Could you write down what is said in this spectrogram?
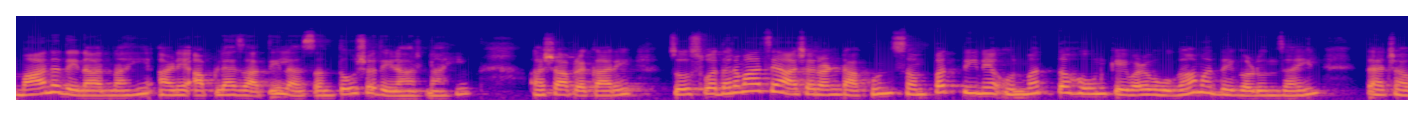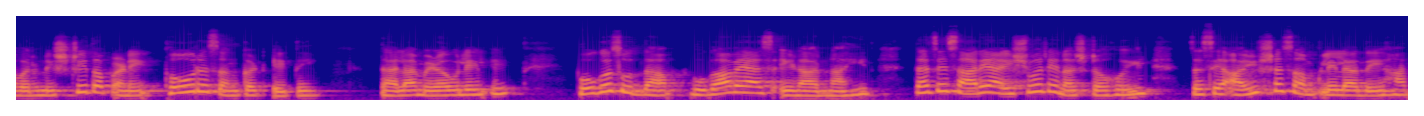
मान देणार नाही आणि आपल्या जातीला संतोष देणार नाही अशा प्रकारे जो स्वधर्माचे आचरण टाकून संपत्तीने उन्मत्त होऊन केवळ भोगामध्ये घडून जाईल त्याच्यावर निश्चितपणे थोर संकट येते. त्याला मिळवलेले भोगसुद्धा भोगावयास येणार नाहीत. त्याचे सारे ऐश्वर नष्ट होईल. जसे आयुष्य संपलेल्या देहात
